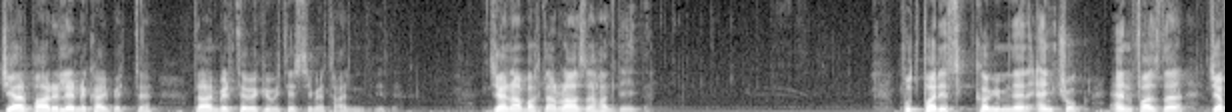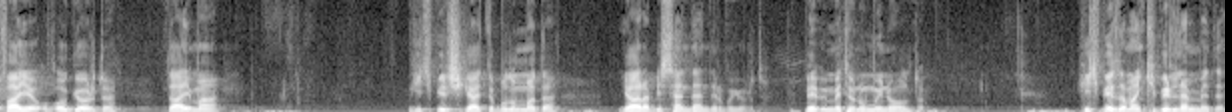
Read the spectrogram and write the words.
Ciğer parelerini kaybetti. Daim bir tevekkül ve teslimiyet halindeydi. Cenab-ı Hak'tan razı haldeydi. Putperest kavimden en çok, en fazla cefayı o gördü. Daima hiçbir şikayette bulunmadı. Ya Rabbi sendendir buyurdu. Ve ümmetin numune oldu. Hiçbir zaman kibirlenmedi.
